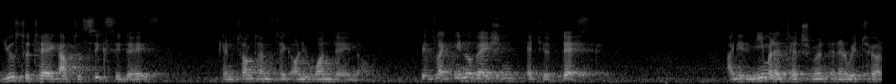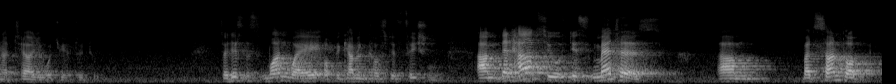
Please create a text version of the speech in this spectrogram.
used to take up to 60 days can sometimes take only one day now. It's like innovation at your desk. I need an email attachment, and in return, I tell you what you have to do. So this is one way of becoming cost efficient. Um, that helps you if this matters. Um, but Suncorp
